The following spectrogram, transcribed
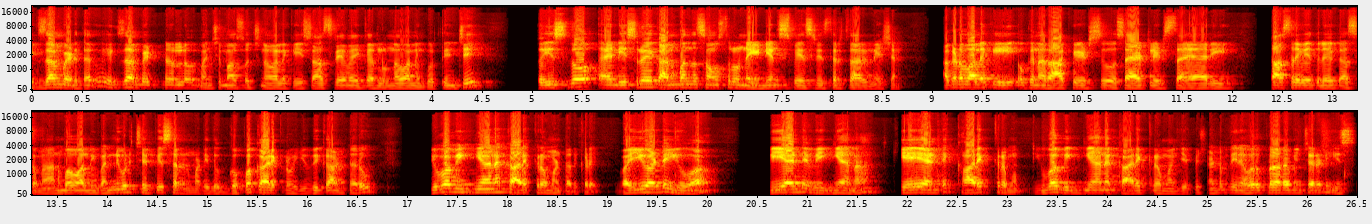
ఎగ్జామ్ పెడతారు. ఎగ్జామ్ పెట్టడంలో మంచి మార్క్స్ వచ్చిన వాళ్ళకి శాస్త్రీయ వైఖరులు ఉన్న వాళ్ళని గుర్తించి సో ఇస్రో అండ్ ఇస్రో యొక్క అనుబంధ సంస్థలు ఉన్నాయి. ఇండియన్ స్పేస్ రీసెర్చ్ ఆర్గనైజేషన్ అక్కడ వాళ్ళకి ఒక రాకెట్స్ శాటిలైట్స్ తయారీ శాస్త్రవేత్తల యొక్క అనుభవాలు ఇవన్నీ కూడా చెప్పిస్తారనమాట ఇది ఒక గొప్ప కార్యక్రమం. యువిక అంటారు. యువ విజ్ఞాన కార్యక్రమం అంటారు ఇక్కడ. వయు అంటే యువ వి అంటే విజ్ఞాన కే అంటే కార్యక్రమం. యువ విజ్ఞాన కార్యక్రమం అని చెప్పేసి అంటే దీన్ని ఎవరు ప్రారంభించారంటే ఇస్రో.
